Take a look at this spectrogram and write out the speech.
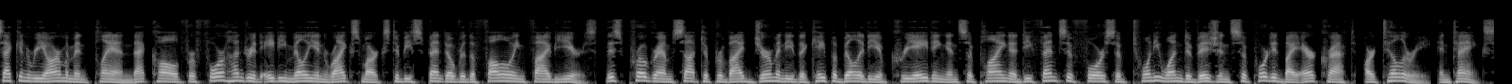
second rearmament plan that called for 480 million Reichsmarks to be spent over the following five years. This program sought to provide Germany the capability of creating and supplying a defensive force of 21 divisions supported by aircraft, artillery, and tanks.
